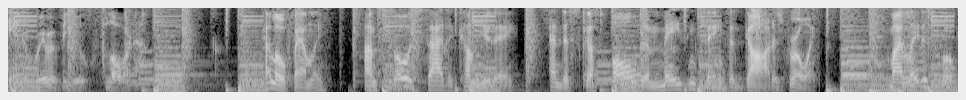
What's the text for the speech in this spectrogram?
in Riverview, Florida. Hello, family. I'm so excited to come here today and discuss all the amazing things that God is growing. My latest book,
